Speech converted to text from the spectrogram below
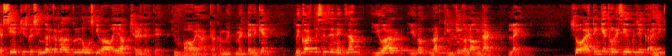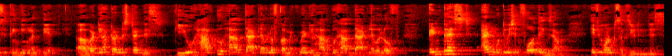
या सेम चीज़ कोई सिंगर कर रहा होता तुम लोग उसकी वाहवाही आप छेड़ देते हैं कि वाह यार, क्या कमिटमेंट है। लेकिन because this is an exam you are you know not thinking along that line so I think ये थोड़ी सी मुझे एक अजीब सी थिंकिंग लगती है। But you have to understand this कि you have to have that level of commitment you have to have that level of interest and motivation for the exam if you want to succeed in this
